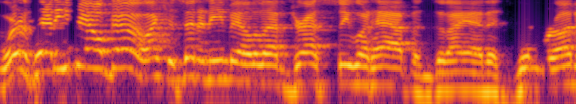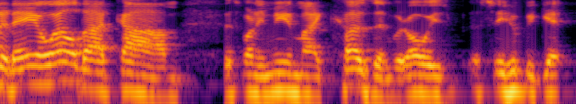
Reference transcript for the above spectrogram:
Where does that email go? I should send an email to that address, see what happens. And I had a Jim Rutt at AOL.com. It's funny, me and my cousin would always see who could get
